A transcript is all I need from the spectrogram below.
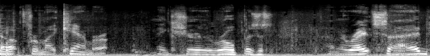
watch out for my camera. Make sure the rope is on the right side.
